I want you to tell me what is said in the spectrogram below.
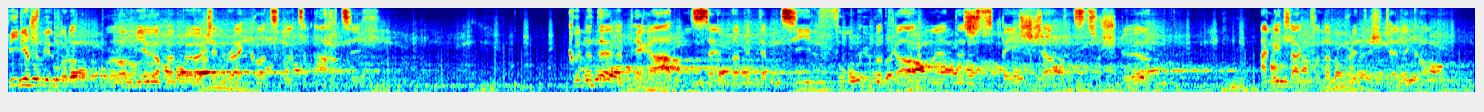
Videospielprogrammierer bei Virgin Records 1980. Gründete einen Piratensender mit dem Ziel, Funkübertragungen des Space Shuttles zu stören. Angeklagt von der British Telecom.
